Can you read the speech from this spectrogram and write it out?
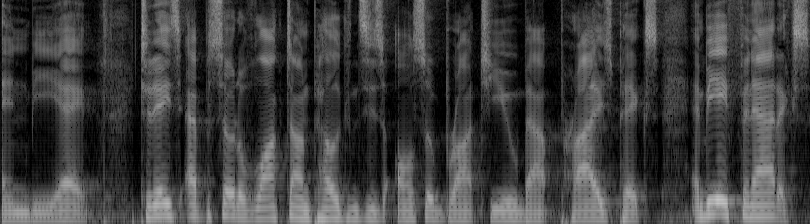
NBA. Today's episode of Locked On Pelicans is also brought to you about prize picks, NBA fanatics.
